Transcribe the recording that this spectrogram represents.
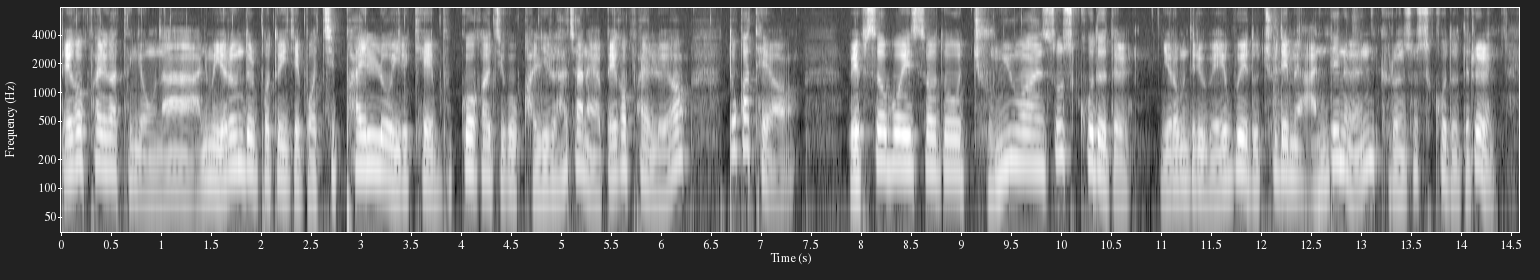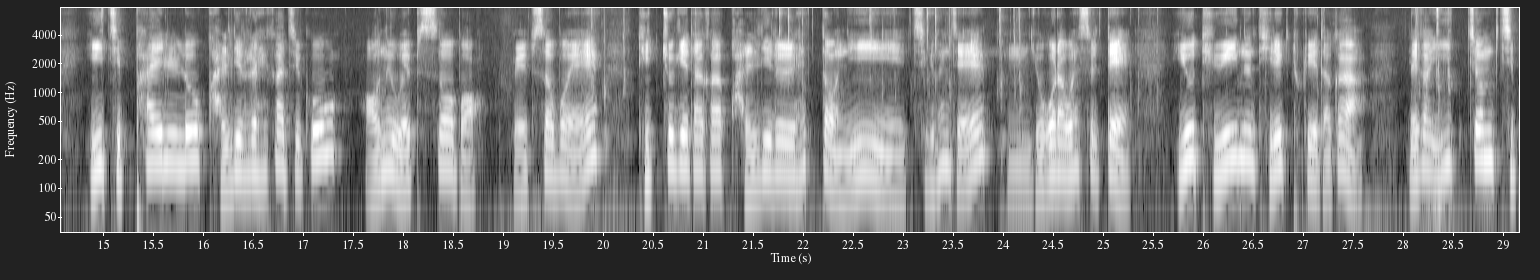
백업 파일 같은 경우나 아니면 여러분들 보통 이제 뭐 zip 파일로 이렇게 묶어 가지고 관리를 하잖아요. 백업 파일로요. 똑같아요. 웹서버에서도 중요한 소스 코드들 여러분들이 외부에 노출되면 안 되는 그런 소스 코드들을 이 zip 파일로 관리를 해 가지고 어느 웹서버 웹서버에 뒤쪽에다가 관리를 했더니 지금 현재 음, 요거라고 했을 때 이 뒤에 있는 디렉토리에다가 내가 2.zip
